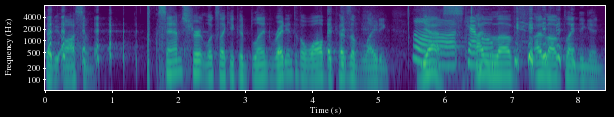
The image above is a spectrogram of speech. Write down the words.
That'd be awesome. Sam's shirt looks like he could blend right into the wall because of lighting. Aw, yes, I love I love blending in.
